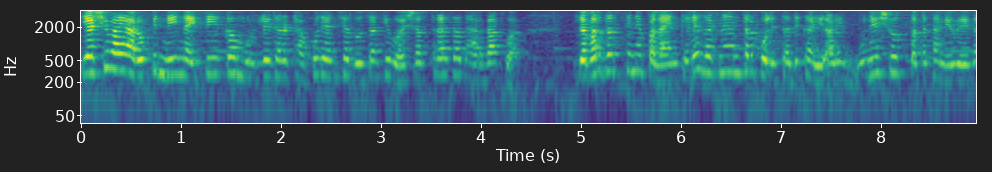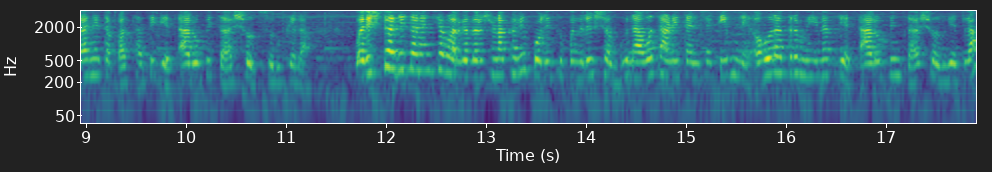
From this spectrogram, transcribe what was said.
याशिवाय आरोपींनी नैतिक मुरलीधर ठाकूर यांच्या दुचाकीवर शस्त्राचा धार दाखवत जबरदस्तीने पलायन केले. घटनेनंतर पोलीस अधिकारी आणि गुन्हे शोध पथकाने वेगाने तपास हाती घेत आरोपीचा शोध सुरू केला. वरिष्ठ अधिकाऱ्यांच्या मार्गदर्शनाखाली पोलीस उपनिरीक्षक गुणावत आणि त्यांच्या टीमने अहोरात्र मेहनत घेत आरोपींचा शोध घेतला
